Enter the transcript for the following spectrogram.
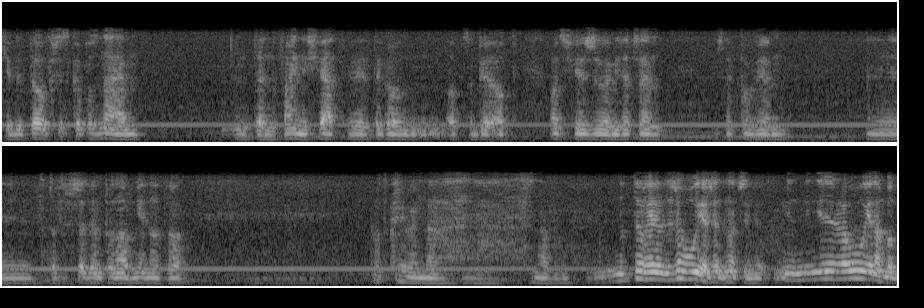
kiedy to wszystko poznałem, ten fajny świat, tego od sobie od, odświeżyłem i zacząłem, że tak powiem, y, w to wszedłem ponownie, no to odkryłem na, znowu. No trochę żałuję, że znaczy nie, nie, żałuję, no bo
